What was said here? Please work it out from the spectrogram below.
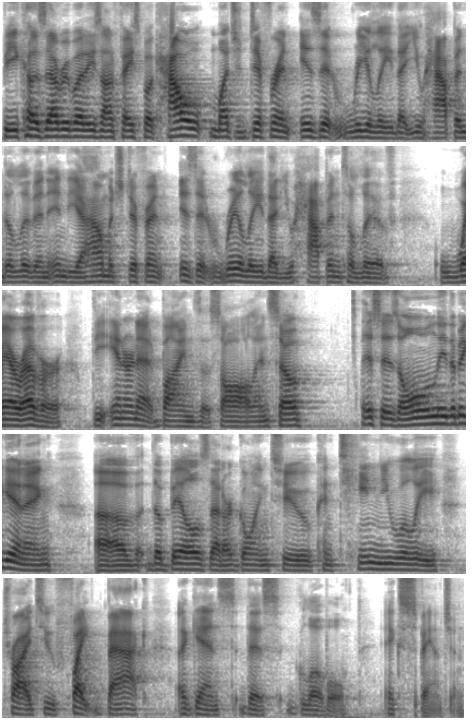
because everybody's on Facebook. How much different is it really that you happen to live in India? How much different is it really that you happen to live wherever? The internet binds us all. And so this is only the beginning of the bills that are going to continually try to fight back against this global expansion.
